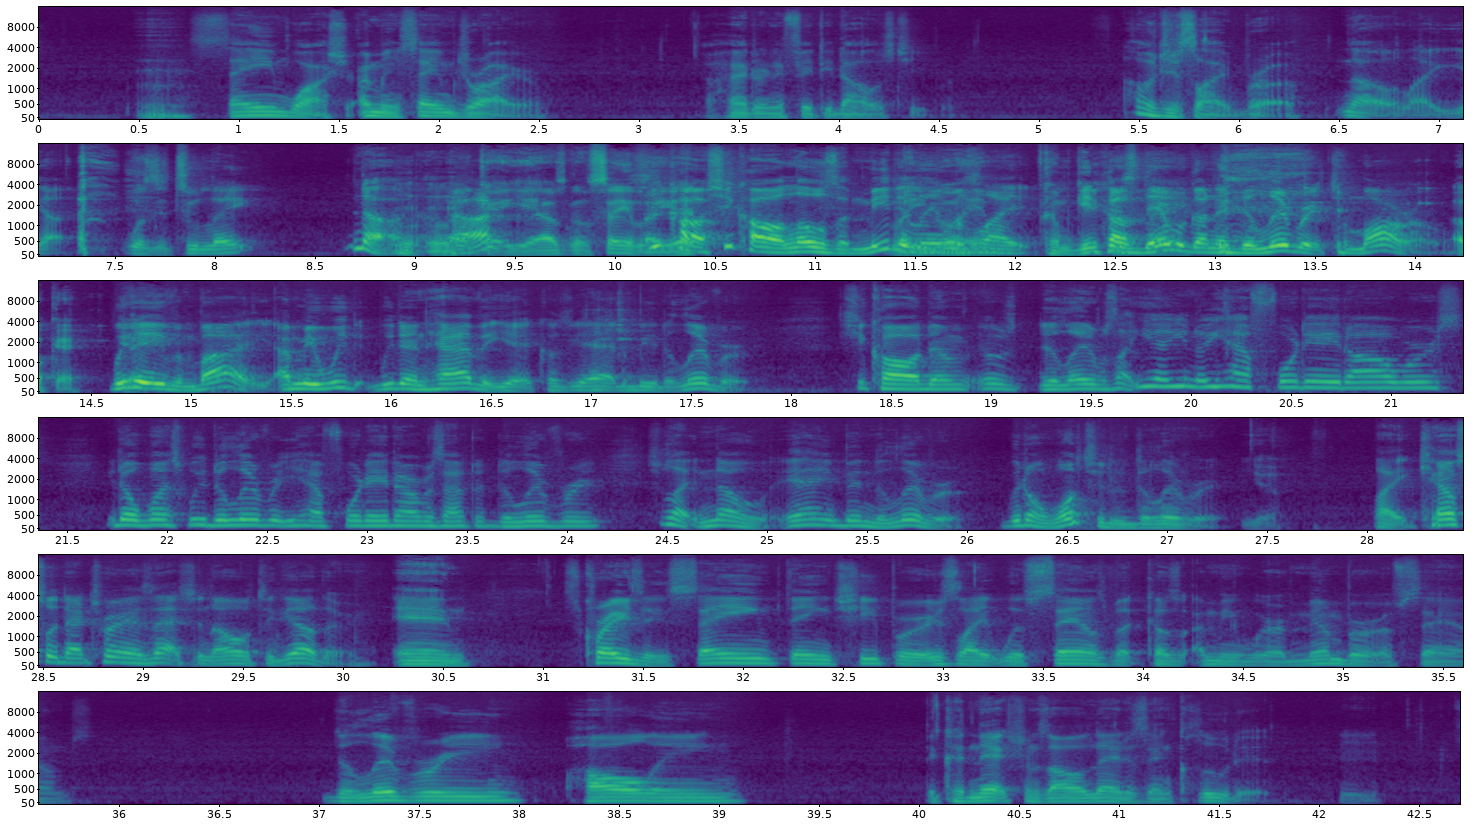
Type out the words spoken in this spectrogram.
Mm. Same washer, I mean, same dryer, hundred and fifty dollars cheaper. I was just like, bro, no, like, yeah, Was it too late? no. no, I- Okay, yeah, I was gonna say like she called. She called Lowe's immediately Like, and was like, come get because they thing. were going to deliver it tomorrow. Okay, we yeah. didn't even buy it. I mean, we we didn't have it yet because it had to be delivered. She called them. It was the lady was like, yeah, you know, you have forty eight hours. You know, once we deliver, it, you have forty eight hours after delivery. She's like, no, it ain't been delivered. We don't want you to deliver it. Yeah. Like cancel that transaction altogether. And it's crazy. Same thing, cheaper. It's like with Sam's, but because I mean we're a member of Sam's. Delivery, hauling, the connections, all that is included. Hmm.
